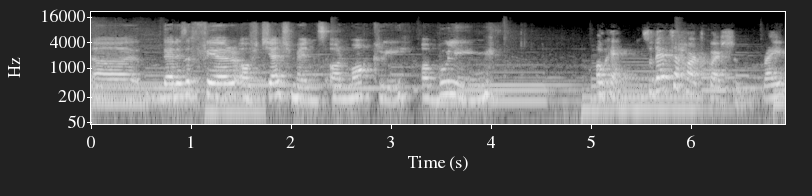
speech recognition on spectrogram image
uh, there is a fear of judgments or mockery or bullying okay so that's a hard question right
